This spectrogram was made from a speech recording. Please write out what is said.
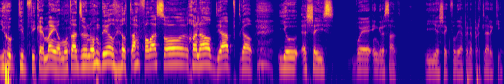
E eu tipo fiquei, mãe, ele não está a dizer o nome dele, ele está a falar só Ronaldo, já, Portugal. E eu achei isso bué engraçado. E achei que valia a pena partilhar aqui.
